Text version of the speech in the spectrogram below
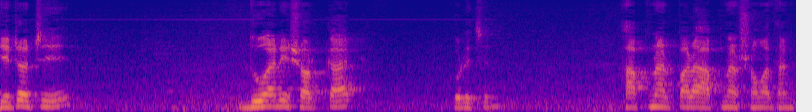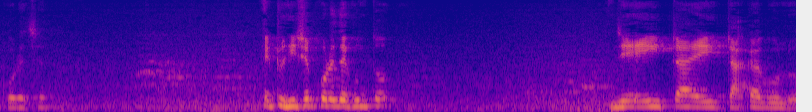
যেটা হচ্ছে দুয়ারে সরকার করেছেন, আপনার পাড়া আপনার সমাধান করেছেন। একটু হিসেব করে দেখুন তো, যে এইটা, এই টাকাগুলো,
